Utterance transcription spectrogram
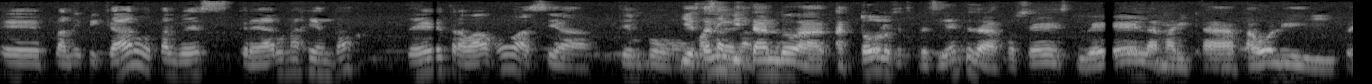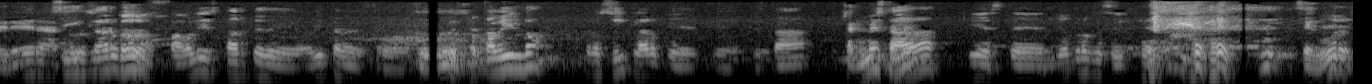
eh, planificar o tal vez crear una agenda de trabajo hacia tiempo. Y están invitando a, a, todos los expresidentes, a José Esquivel, a, Marita, a Paoli Pereira. Sí, claro, todos. Paoli es parte de ahorita nuestro, nuestro cabildo, pero sí, claro que, que, que está Chacmesta, y este, yo creo que sí. Seguros.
